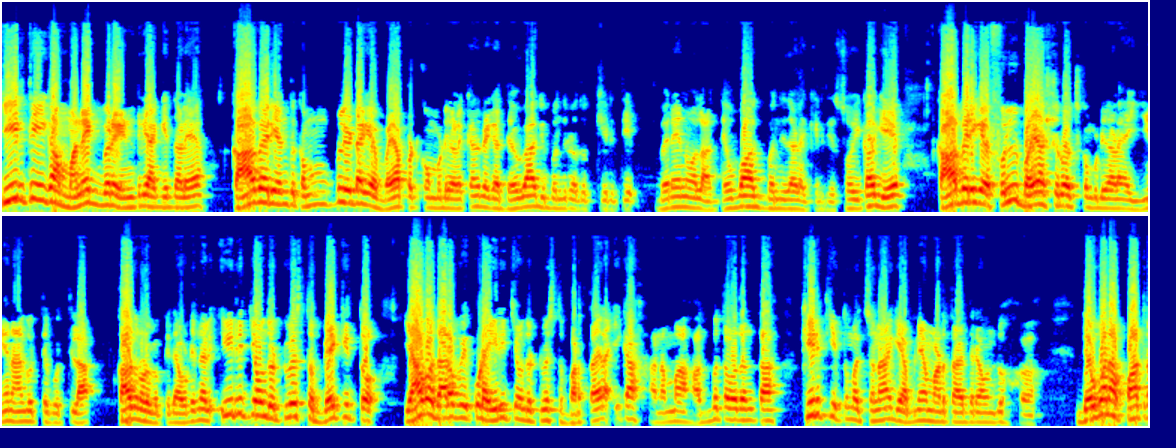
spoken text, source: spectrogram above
ಕೀರ್ತಿ ಈಗ ಮನೆಗ್ ಬೇರೆ ಎಂಟ್ರಿ ಆಗಿದ್ದಾಳೆ. ಕಾವೇರಿ ಅಂತೂ ಕಂಪ್ಲೀಟ್ ಆಗಿ ಭಯ ಪಟ್ಕೊಂಡ್ಬಿಟ್ಟಿದ್ದಾಳೆ. ಯಾಕಂದ್ರೆ ಈಗ ದೆವ್ವಾಗಿ ಬಂದಿರೋದು ಕೀರ್ತಿ. ಬೇರೆ ಏನೂ ಅಲ್ಲ, ದೆವ್ವಾಗಿ ಬಂದಿದ್ದಾಳೆ ಕೀರ್ತಿ. ಸೊ ಹೀಗಾಗಿ ಕಾವೇರಿಗೆ ಫುಲ್ ಭಯ ಶುರು ಹಚ್ಕೊಂಡ್ಬಿಟ್ಟಿದ್ದಾಳೆ. ಏನಾಗುತ್ತೆ ಗೊತ್ತಿಲ್ಲ. ಕಾದು ನೋಡ್ಬೇಕಿದೆ. ಒಟ್ಟಿನಲ್ಲಿ ಈ ರೀತಿಯ ಒಂದು ಟ್ವಿಸ್ಟ್ ಬೇಕಿತ್ತು. ಯಾವ ಧಾರಾವಾಹಿ ಕೂಡ ಈ ರೀತಿಯ ಒಂದು ಟ್ವಿಸ್ಟ್ ಬರ್ತಾ ಇಲ್ಲ. ಈಗ ನಮ್ಮ ಅದ್ಭುತವಾದಂತ ಕೀರ್ತಿ ತುಂಬಾ ಚೆನ್ನಾಗಿ ಅಭಿನಯ ಮಾಡ್ತಾ ಇದ್ರೆ ಒಂದು ದೆವ್ವನ ಪಾತ್ರ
